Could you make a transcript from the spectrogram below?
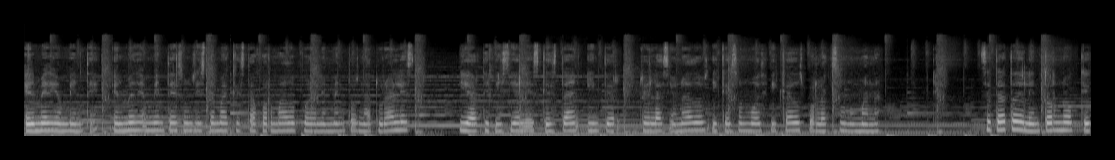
El medio ambiente. El medio ambiente es un sistema que está formado por elementos naturales y artificiales que están interrelacionados y que son modificados por la acción humana. Se trata del entorno que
